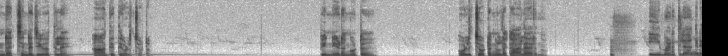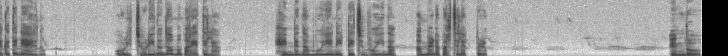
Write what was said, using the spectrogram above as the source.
എന്റെ അച്ഛന്റെ ജീവിതത്തിലെ ആദ്യത്തെ ഒളിച്ചോട്ടം. പിന്നീട് അങ്ങോട്ട് ഒളിച്ചോട്ടങ്ങളുടെ കാലമായിരുന്നു. ഈ മണത്തിലും അങ്ങനെയൊക്കെ തന്നെയായിരുന്നു. ഒളിച്ചോടിയെന്നൊന്നും അമ്മ പറയത്തില്ല. എന്റെ നമ്പൂരി എന്നെ ഇട്ടേച്ചും പോയിന്നാ അമ്മയുടെ പറച്ചിൽ എപ്പോഴും. എന്തോ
